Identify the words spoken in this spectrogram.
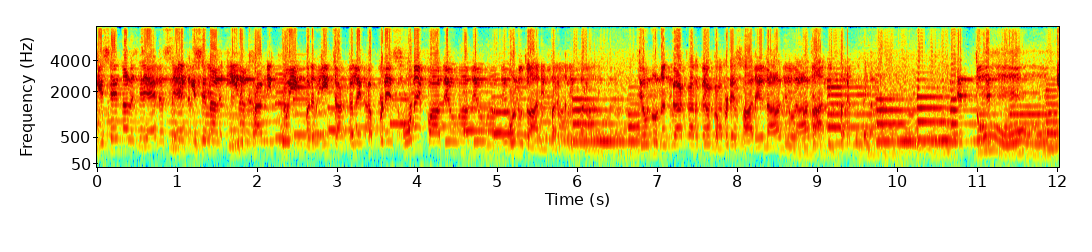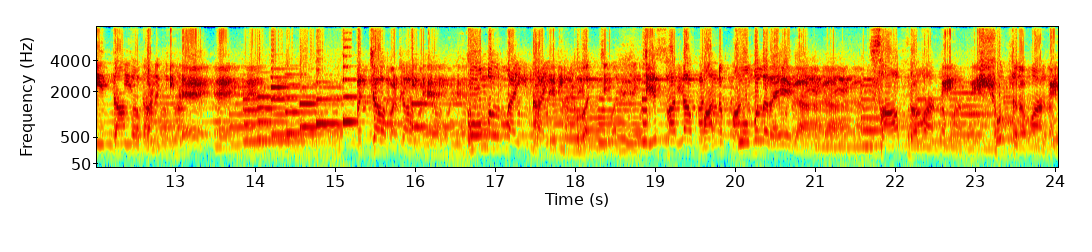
ਕਿਸੇ ਨਾਲ ਜੈਲਸ ਨਹੀਂ, ਕਿਸੇ ਨਾਲ ਈਰਖਾ ਨਹੀਂ, ਕੋਈ ਮਰਜ਼ੀ ਚੱਕ ਲੈ, ਕੱਪੜੇ ਸੋਹਣੇ ਪਾ ਦਿਓ, ਉਹਨੂੰ ਤਾਂ ਨਹੀਂ ਫ਼ਰਕ ਪੈਂਦਾ। ਤੇ ਉਹਨੂੰ ਨੰਗਾ ਕਰ ਦਿਓ, ਕੱਪੜੇ ਸਾਰੇ ਲਾ ਦਿਓ ਤਾਂ ਨਹੀਂ ਫ਼ਰਕ ਪੈਂਦਾ। ਤੇ ਤੂੰ ਇਦਾਂ ਦਾ ਬਣ ਕੇ ਰਹਿ। ਜੇ ਸਾਡਾ ਮਨ ਕੋਮਲ ਰਹੇਗਾ। ਸਾਫ਼ ਰਵਾਂਗੇ, ਸ਼ੁੱਧ ਰਵਾਂਗੇ।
